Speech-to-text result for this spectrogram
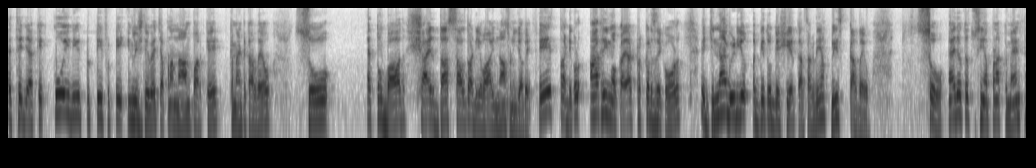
ਇੱਥੇ ਜਾ ਕੇ ਕੋਈ ਵੀ ਟੁੱਟੀ ਫੁੱਟੀ ਇੰਗਲਿਸ਼ ਦੇ ਵਿੱਚ ਆਪਣਾ ਨਾਮ ਭਰ ਕੇ ਕਮੈਂਟ ਕਰ ਦਿਓ। ਸੋ ਇਹ ਤੋਂ ਬਾਅਦ ਸ਼ਾਇਦ 10 ਸਾਲ ਤੁਹਾਡੀ ਆਵਾਜ਼ ਨਾ ਸੁਣੀ ਜਾਵੇ। ਇਹ ਤੁਹਾਡੇ ਕੋਲ ਆਖਰੀ ਮੌਕਾ ਆ ਟਰੱਕਰਸ ਦੇ ਕੋਲ। ਇਹ ਜਿੰਨਾ ਵੀਡੀਓ ਅੱਗੇ ਤੋਂ ਅੱਗੇ ਸ਼ੇਅਰ ਕਰ ਸਕਦੇ ਆ ਪਲੀਜ਼ ਕਰ ਦਿਓ। ਸੋ, ਇਹਦੇ ਉੱਤੇ ਤੁਸੀਂ ਆਪਣਾ ਕਮੈਂਟ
